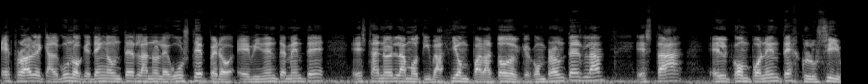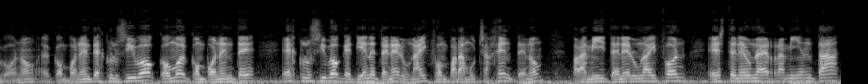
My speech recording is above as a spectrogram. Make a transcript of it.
es probable que a alguno que tenga un Tesla no le guste, pero evidentemente esta no es la motivación para todo el que compra un Tesla, está el componente exclusivo, ¿no? El componente exclusivo como el componente exclusivo que tiene tener un iPhone para mucha gente, ¿no? Para mí tener un iPhone es tener una herramienta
